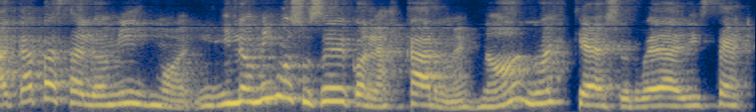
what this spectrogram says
Acá pasa lo mismo, y lo mismo sucede con las carnes, ¿no? No es que Ayurveda dice,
